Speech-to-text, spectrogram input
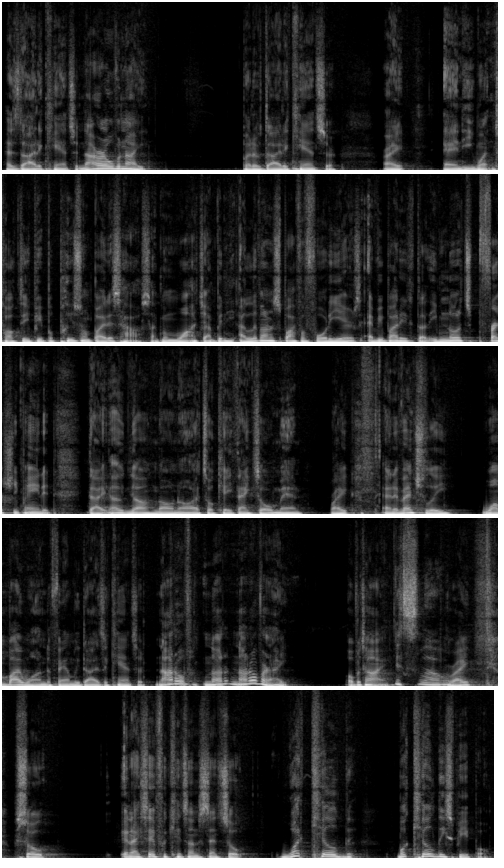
has died of cancer, not overnight, but have died of cancer, right? And he went and talked to the people. Please don't buy this house. I've been watching. I've been. I live on this block for forty years. Everybody, that- even though it's freshly painted, died. Oh, no, no, no. That's okay. Thanks, old man. Right. And eventually, one by one, the family dies of cancer. Not over. Not not overnight. Over time. It's slow. Right. So, and I say for kids to understand. So, what killed? What killed these people?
